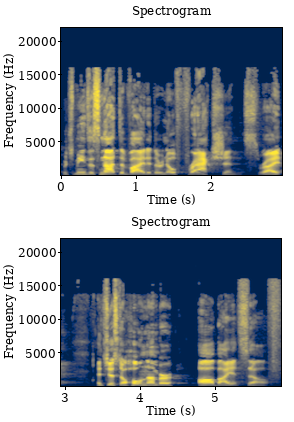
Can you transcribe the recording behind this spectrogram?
which means it's not divided. There are no fractions, right? It's just a whole number all by itself.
